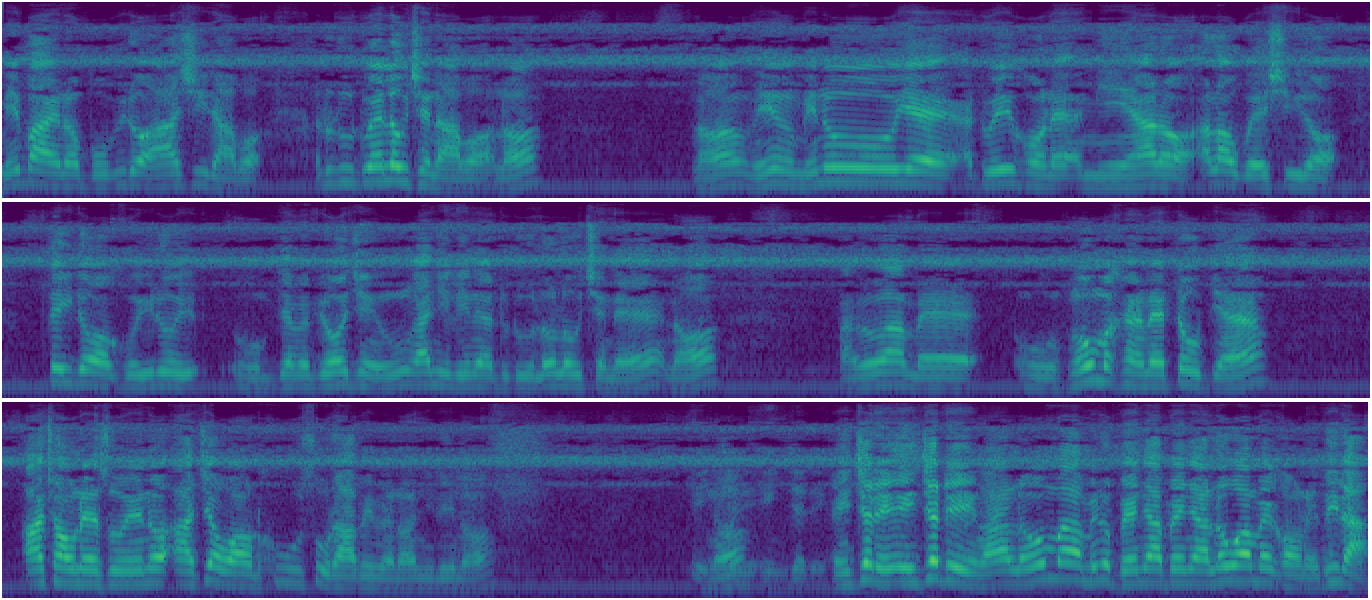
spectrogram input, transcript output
မင်းပိုင်တော့ပို့ပြီးတော့အားရှိတာပေါ့ အတူတူတွဲလုပ်ချင်တာပေါ့နော်နော်မင်းမင်းတို့ရဲ့အတွေးခေါ်တဲ့အမြင်ကတော့အဲ့လောက်ပဲရှိတော့တိတ်တော့ကိုကြီးတို့ဟိုပြန်မပြောချင်ဘူးငါညီလေးနဲ့အတူတူလှုပ်လှုပ်ချင်တယ်နော်ငါတို့ကမဲ့ဟိုငုံမခံတဲ့တုတ်ပြန်အားချောင်းနေဆိုရင်တော့အားကြောက်အောင်တစ်ခုဆို့ထားပေးမယ်နော်ညီလေးနော်အိမ်နော်ချက်တွေအိမ်ချက်တွေအိမ်ချက်တွေအိမ်ချက်တွေငါလုံးမမင်းတို့ဘယ်ညာဘယ်ညာလောက်ရမယ့်ကောင်တွေသိလား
